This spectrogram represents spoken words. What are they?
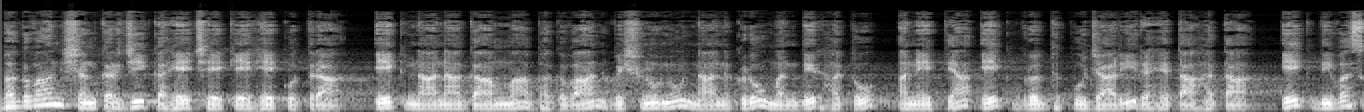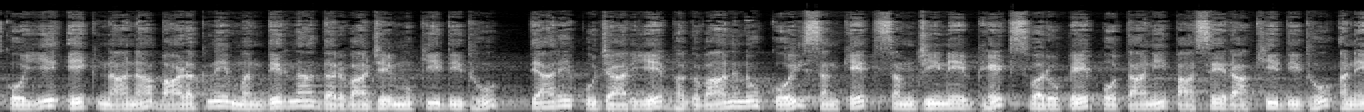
ભગવાન શંકરજી કહે છે કે, હે કૂતરા, એક નાના ગામમાં ભગવાન વિષ્ણુનું નાનકડું મંદિર હતું અને ત્યાં એક વૃદ્ધ પૂજારી રહેતા હતા. એક દિવસ કોઈએ એક નાના બાળકને મંદિરના દરવાજે મૂકી દીધું ત્યારે પૂજારીએ ભગવાનનો કોઈ સંકેત સમજીને ભેટ સ્વરૂપે પોતાની પાસે રાખી દીધું અને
